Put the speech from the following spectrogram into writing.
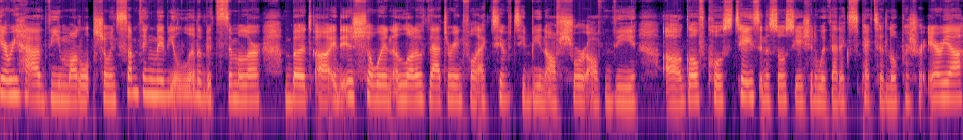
here we have the model showing something maybe a little bit similar, but uh, it is showing a lot of that rainfall activity being offshore of the uh, Gulf Coast states in association with that expected low pressure area.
